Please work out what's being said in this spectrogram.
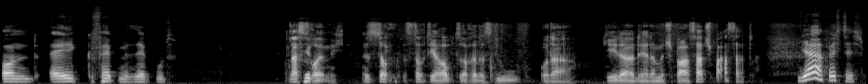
Und ey, gefällt mir sehr gut. Das freut mich. Ist doch, ist doch die Hauptsache, dass du oder jeder, der damit Spaß hat, Spaß hat. Ja, richtig.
